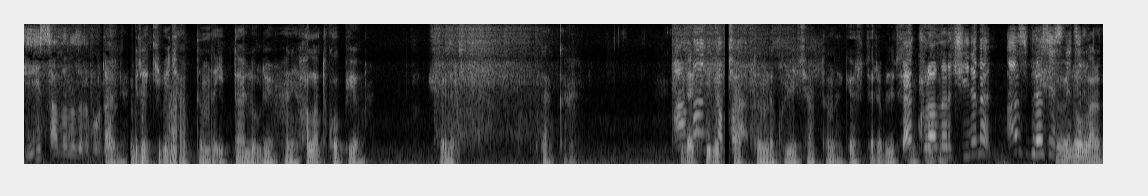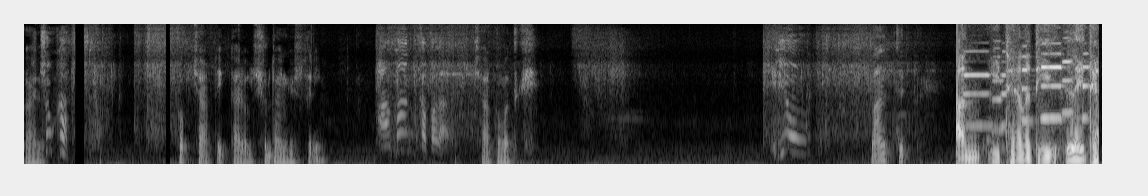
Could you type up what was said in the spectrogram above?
İyi sallanılır burada. Böyle. Bir rakibe çarptığında iptal oluyor. Hani halat kopuyor. Şöyle bir dakika. Bir rakibe çarptığında kuleye çarptığında gösterebilirsin. Ben şöyle. kuralları çiğnemem. Az biraz Şöyle esnetirim. olar galiba. Çok az. Hop çarptı iptal oldu. Şuradan göstereyim. Aman kafalar. Çarpamadık. Geliyor. Lan An eternity later.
